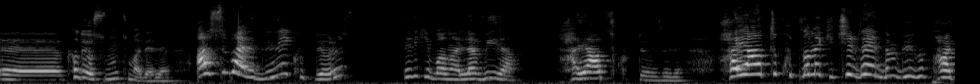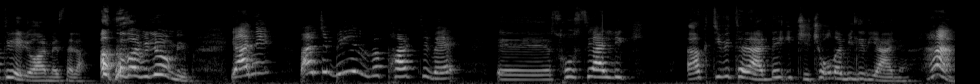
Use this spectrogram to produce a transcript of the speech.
ee, kalıyorsun unutma dedi. Aa süper dedi neyi kutluyoruz? Dedi ki bana la vida hayatı kutluyoruz dedi. Hayatı kutlamak için random büyük bir parti veriyorlar mesela. Anlatabiliyor muyum? Yani bence bilim ve parti ve e, sosyallik aktivitelerde iç içe olabilir yani. Ha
